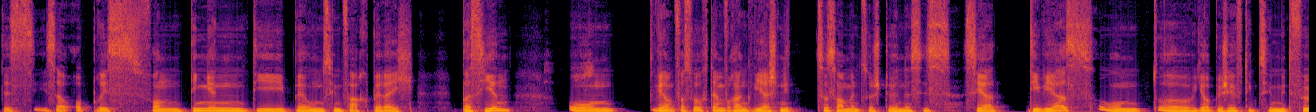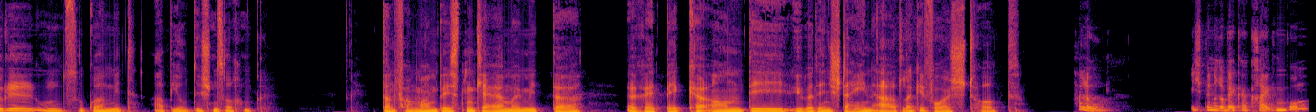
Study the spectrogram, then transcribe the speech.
Das ist ein Abriss von Dingen, die bei uns im Fachbereich passieren. Und wir haben versucht, einfach einen Querschnitt zusammenzustellen. Es ist sehr divers und äh, ja, beschäftigt sich mit Vögeln und sogar mit abiotischen Sachen. Dann fangen wir am besten gleich einmal mit der Rebecca an, die über den Steinadler geforscht hat. Hallo, ich bin Rebecca Kreikenbohm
